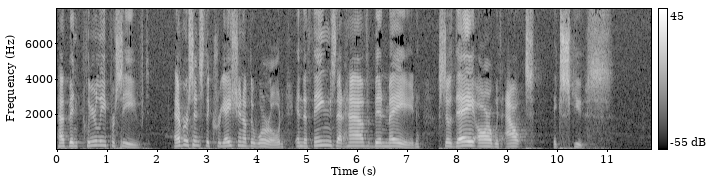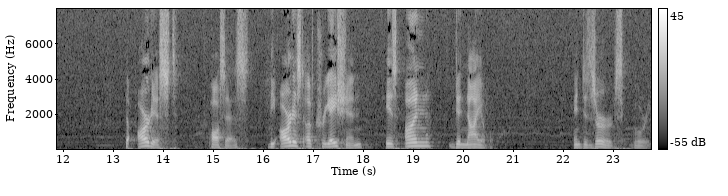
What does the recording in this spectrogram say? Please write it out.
have been clearly perceived ever since the creation of the world in the things that have been made, so they are without excuse. The artist, Paul says, the artist of creation is undeniable and deserves glory.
